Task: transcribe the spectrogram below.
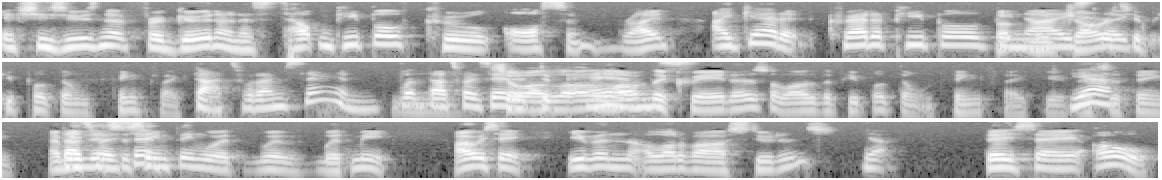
if she's using it for good and it's helping people, cool, awesome, right? I get it. Credit people, be But nice. majority like, of people don't think like that. that's what I'm saying. But mm. that's why I said so it a, a lot of the creators, a lot of the people don't think like you. Yeah, That's the thing. I mean, it's I the same thing with, with, with me. I would say even a lot of our students, Yeah. they say, "Oh,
